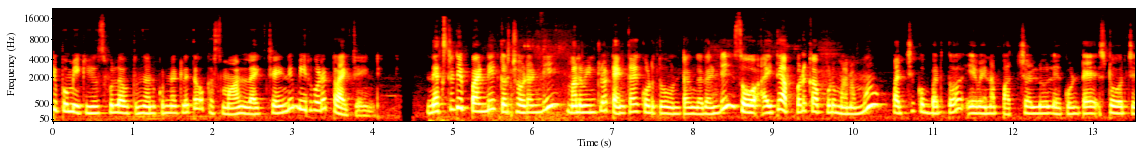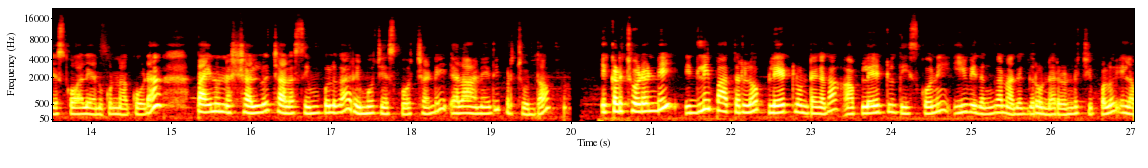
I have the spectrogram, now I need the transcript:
టిప్ మీకు యూస్ఫుల్ అవుతుంది అనుకున్నట్లయితే ఒక స్మాల్ లైక్ చేయండి మీరు కూడా ట్రై చేయండి. నెక్స్ట్ టిప్ అండి ఇక్కడ చూడండి మనం ఇంట్లో టెంకాయ కొడుతూ ఉంటాం కదండి. సో అయితే అప్పటికప్పుడు మనము పచ్చి కొబ్బరితో ఏవైనా పచ్చళ్ళు లేకుంటే స్టోర్ చేసుకోవాలి అనుకున్నా కూడా పైన ఉన్న షల్లు చాలా సింపుల్గా రిమూవ్ చేసుకోవచ్చండి. ఎలా అనేది ఇప్పుడు చూద్దాం. ఇక్కడ చూడండి ఇడ్లీ పాత్రలో ప్లేట్లు ఉంటాయి కదా ఆ ప్లేట్లు తీసుకొని ఈ విధంగా నా దగ్గర ఉన్న రెండు చిప్పలు ఇలా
